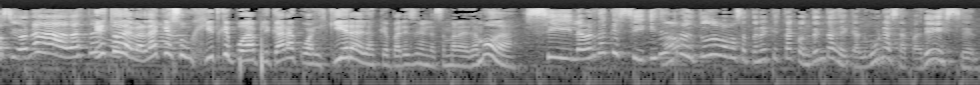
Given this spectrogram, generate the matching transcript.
emocionada. estoy Esto de verdad que es un hit que puede aplicar a cualquiera de las que aparecen en la semana de la moda. Sí, la verdad que sí. Y dentro ¿No? de todo vamos a tener que estar contentas de que algunas aparecen.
